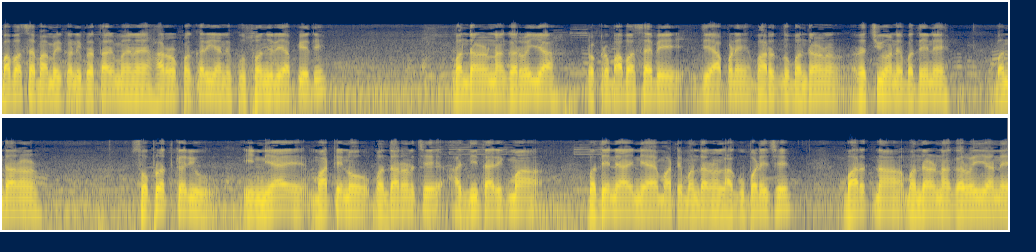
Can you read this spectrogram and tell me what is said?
બાબા સાહેબ આંબેડકરની પ્રતિમાને હારોપણ કરી અને પુષ્પાંજલિ આપી હતી. બંધારણના ઘરવૈયા ડૉક્ટર બાબા સાહેબે જે આપણે ભારતનું બંધારણ રચ્યું અને બધેને બંધારણ સોપરત કર્યું, એ ન્યાય માટેનો બંધારણ છે. આજની તારીખમાં બધેને આ ન્યાય માટે બંધારણ લાગુ પડે છે. ભારતના બંધારણના ઘરવૈયાને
